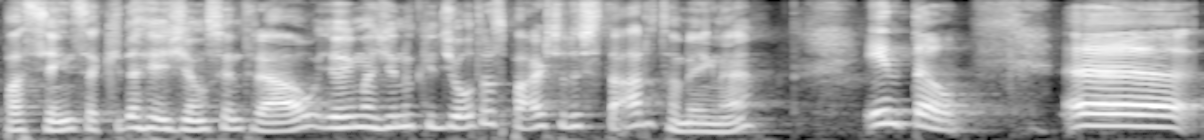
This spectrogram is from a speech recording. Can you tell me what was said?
pacientes aqui da região central e eu imagino que de outras partes do estado também, né? Então, uh,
